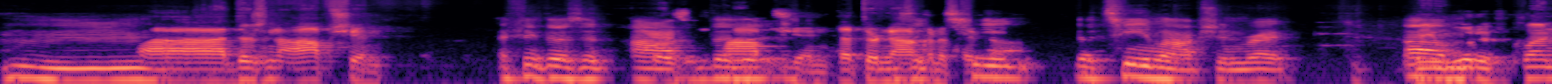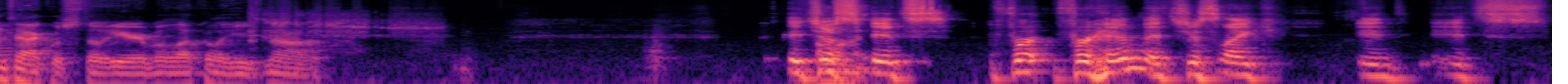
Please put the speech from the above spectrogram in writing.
hmm, uh, there's an option. I think there's an, uh, there's an the, option that they're not going to pick up. The team option, right? They um, would if Klentak was still here, but luckily he's not. It's just it's for for him, it's just like it. It's.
